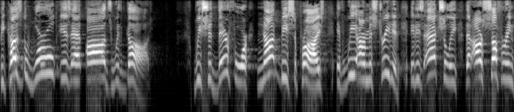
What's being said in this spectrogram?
Because the world is at odds with God, we should therefore not be surprised if we are mistreated. It is actually that our suffering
